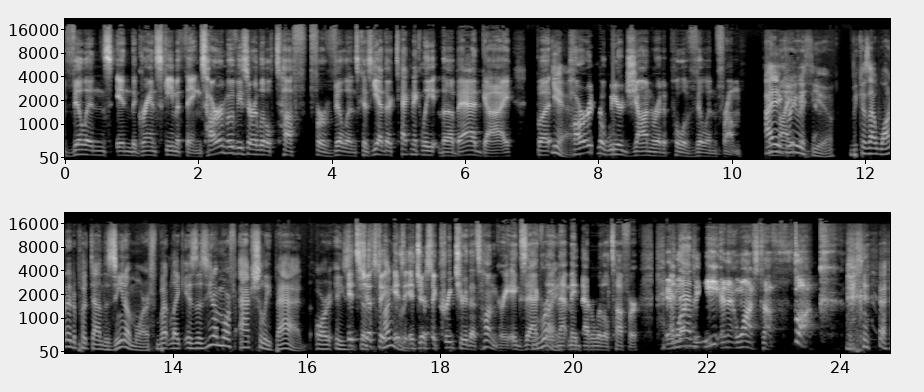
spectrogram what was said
villains in the grand scheme of things? Horror movies are a little tough for villains because yeah, they're technically the bad guy, but Yeah. horror is a weird genre to pull a villain from. I in my agree with you because I wanted to put down the xenomorph, but like, is the xenomorph actually bad, or is It's it just, just, a, hungry? it's, it's just a creature that's hungry, exactly, Right. and that made that a little tougher. it And wants then- to eat and it wants to fuck.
